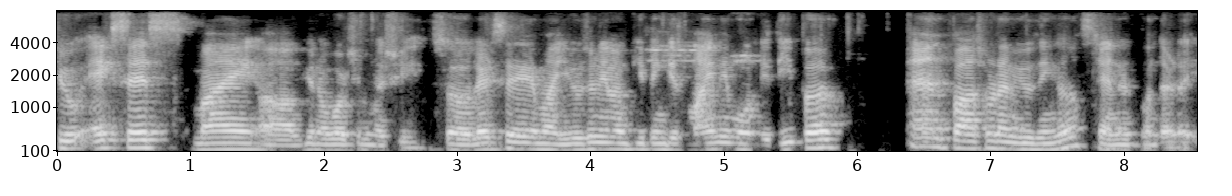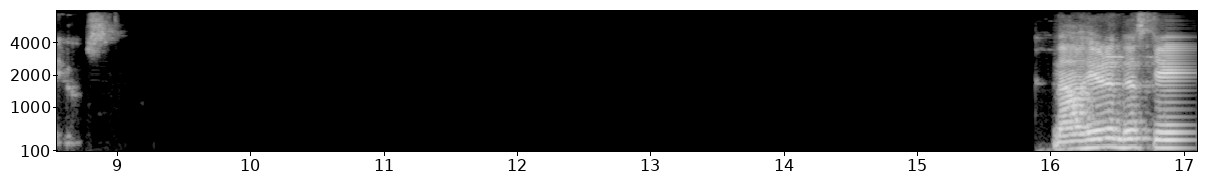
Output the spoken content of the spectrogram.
to access my uh, you know virtual machine. So let's say my username I'm keeping is my name only Deepak, and password I'm using a standard one that I use. Now here in this case,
